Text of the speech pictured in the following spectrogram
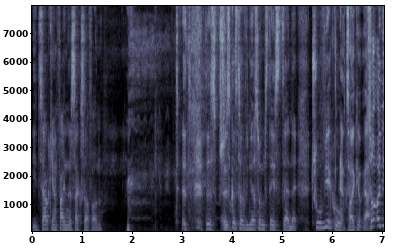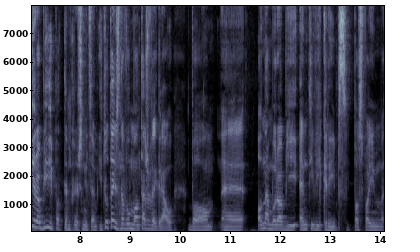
i całkiem fajny saksofon. To, to jest wszystko, co wyniosłem z tej sceny. Człowieku, a. co oni robili pod tym prysznicem? I tutaj znowu montaż wygrał, bo e, ona mu robi MTV Creeps po swoim e,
